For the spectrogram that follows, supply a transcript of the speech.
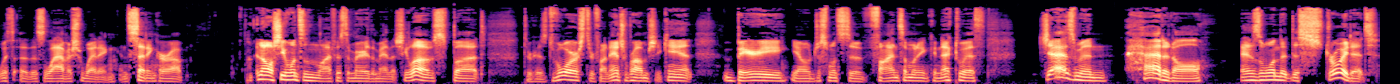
with uh, this lavish wedding and setting her up. And all she wants in life is to marry the man that she loves, but through his divorce, through financial problems, she can't. Barry, you know, just wants to find someone he can connect with. Jasmine had it all and is the one that destroyed it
